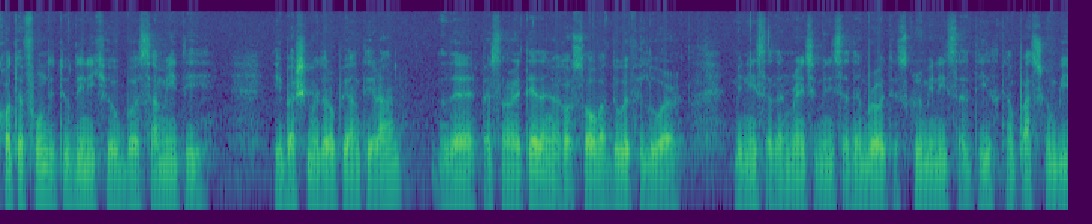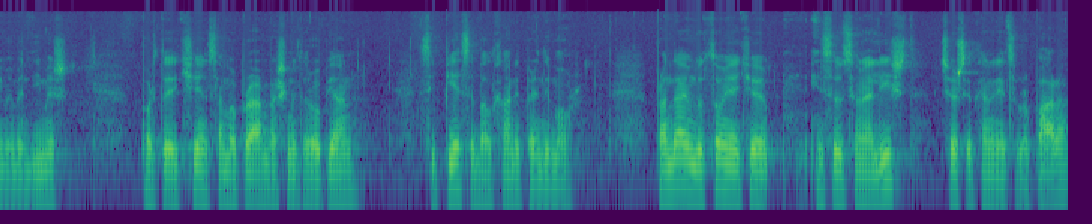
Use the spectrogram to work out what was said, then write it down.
Kohët e fundit ju dini që u bë samiti i Bashkimit Europian Tiranë dhe personalitete nga Kosova, duke filluar ministrat e brendshëm, ministrat e mbrojtjes, kryeministrat e gjithë kanë pas shkëmbime mendimesh për të qenë sa më pranë Bashkimit Europian, si pjesë e Ballkanit Perëndimor. Prandaj unë do të thonja që institucionalisht çështjet kanë ecur përpara,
